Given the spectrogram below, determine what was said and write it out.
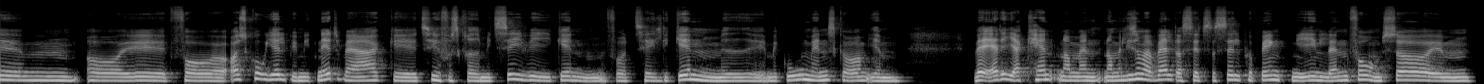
øhm, og øh, får også god hjælp i mit netværk øh, til at få skrevet mit CV igennem, få talt igennem med, øh, med gode mennesker om, jamen, hvad er det, jeg kan, når man, når man ligesom har valgt at sætte sig selv på bænken i en eller anden form, så, øhm,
